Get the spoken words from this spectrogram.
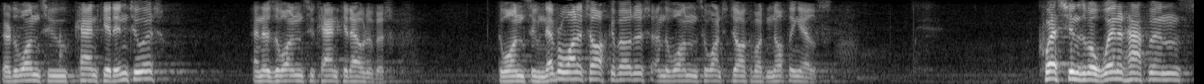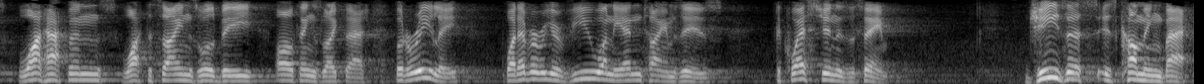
They're the ones who can't get into it, and there's the ones who can't get out of it. The ones who never want to talk about it, and the ones who want to talk about nothing else. Questions about when it happens, what happens, what the signs will be, all things like that. But really, whatever your view on the end times is, the question is the same. Jesus is coming back.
